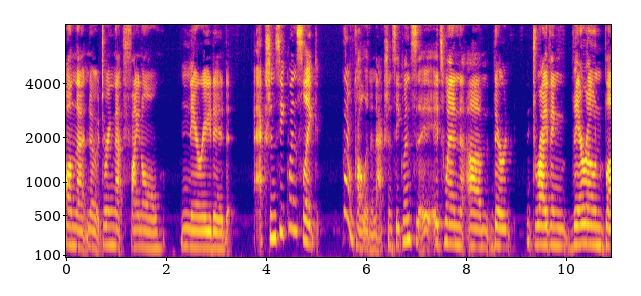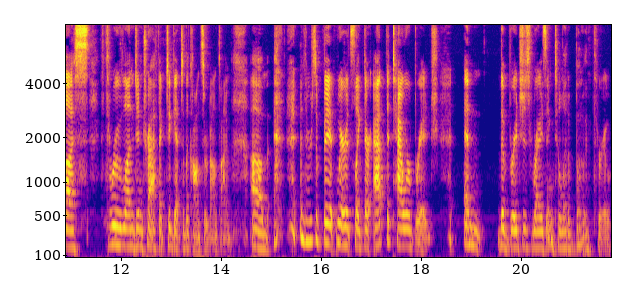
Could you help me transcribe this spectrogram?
On that note, during that final narrated action sequence, like I would call it an action sequence. It's when um, they're driving their own bus through London traffic to get to the concert on time. Um, and there's a bit where it's like they're at the Tower Bridge and the bridge is rising to let a boat through.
